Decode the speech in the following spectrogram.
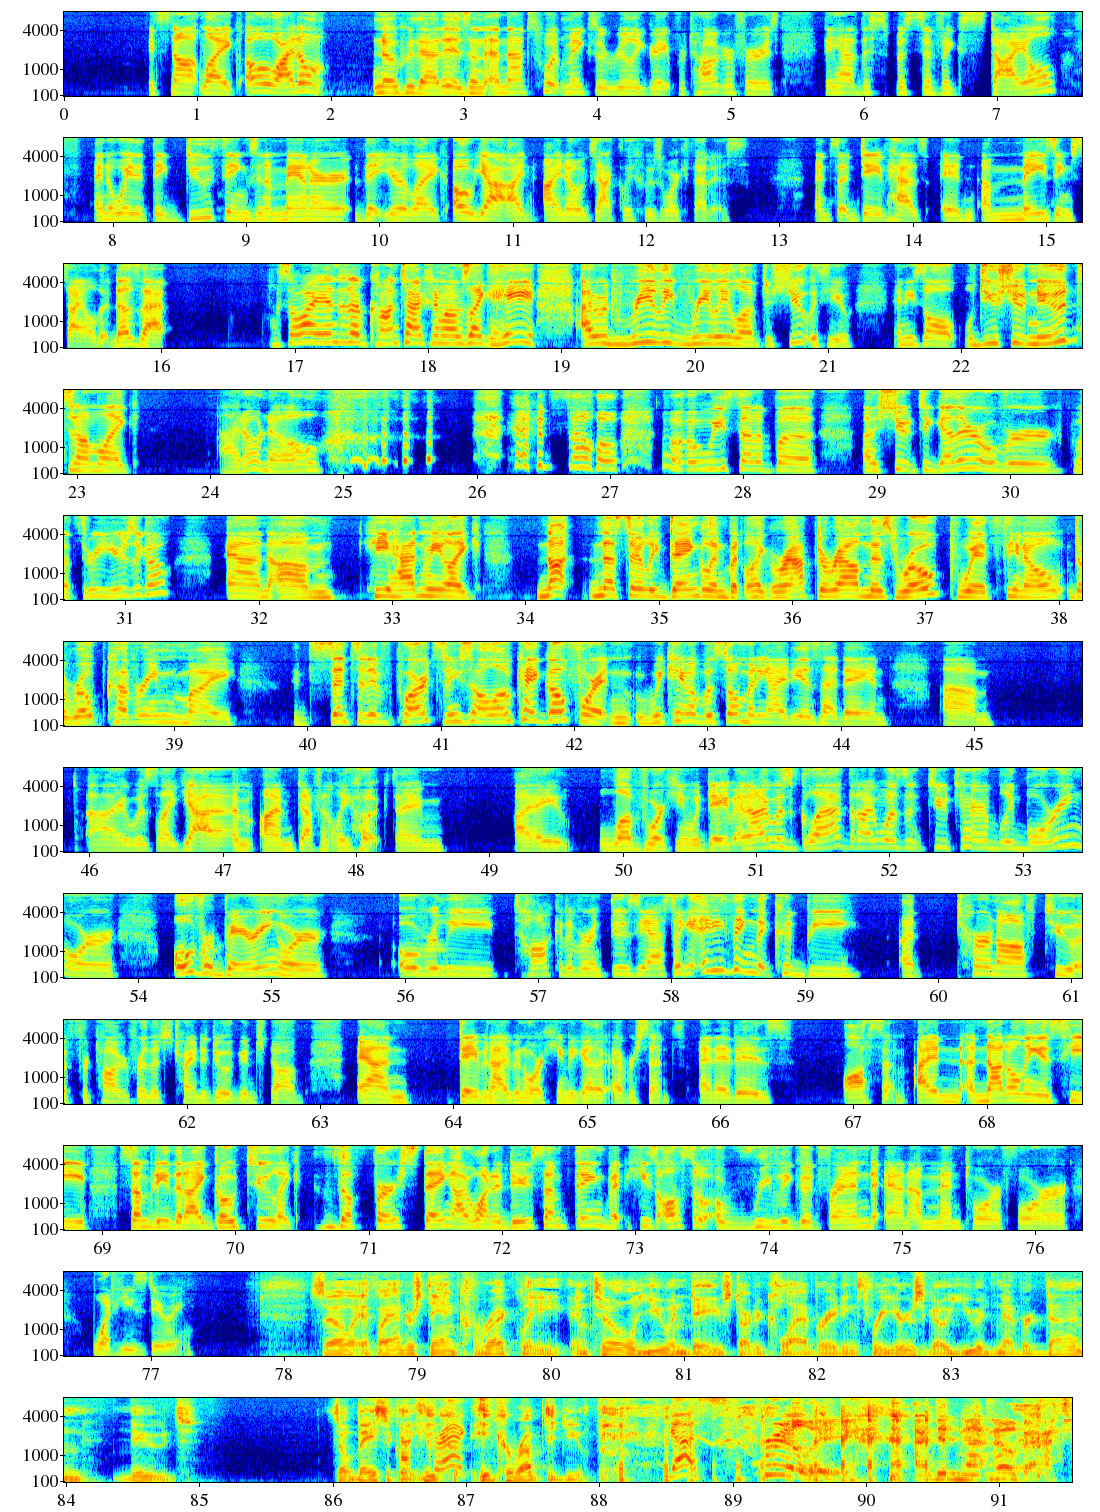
it's not like oh i don't know who that is and and that's what makes a really great photographer is they have this specific style and a way that they do things in a manner that you're like, oh yeah, I I know exactly whose work that is. And so Dave has an amazing style that does that. So I ended up contacting him. I was like, hey, I would really, really love to shoot with you. And he's all, well, do you shoot nudes? And I'm like, I don't know. and so uh, we set up a, a shoot together over what three years ago and um he had me like not necessarily dangling, but like wrapped around this rope with, you know, the rope covering my sensitive parts. And he's all, okay, go for it. And we came up with so many ideas that day. And um, I was like, yeah, I'm, I'm definitely hooked. I'm, I loved working with Dave. And I was glad that I wasn't too terribly boring or overbearing or overly talkative or enthusiastic, anything that could be a turn off to a photographer that's trying to do a good job. And Dave and I have been working together ever since, and it is awesome. I not only is he somebody that I go to like the first thing I want to do something, but he's also a really good friend and a mentor for what he's doing. So, if I understand correctly, until you and Dave started collaborating three years ago, you had never done nudes. So basically, he he corrupted you. Yes. really? I did not know that.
